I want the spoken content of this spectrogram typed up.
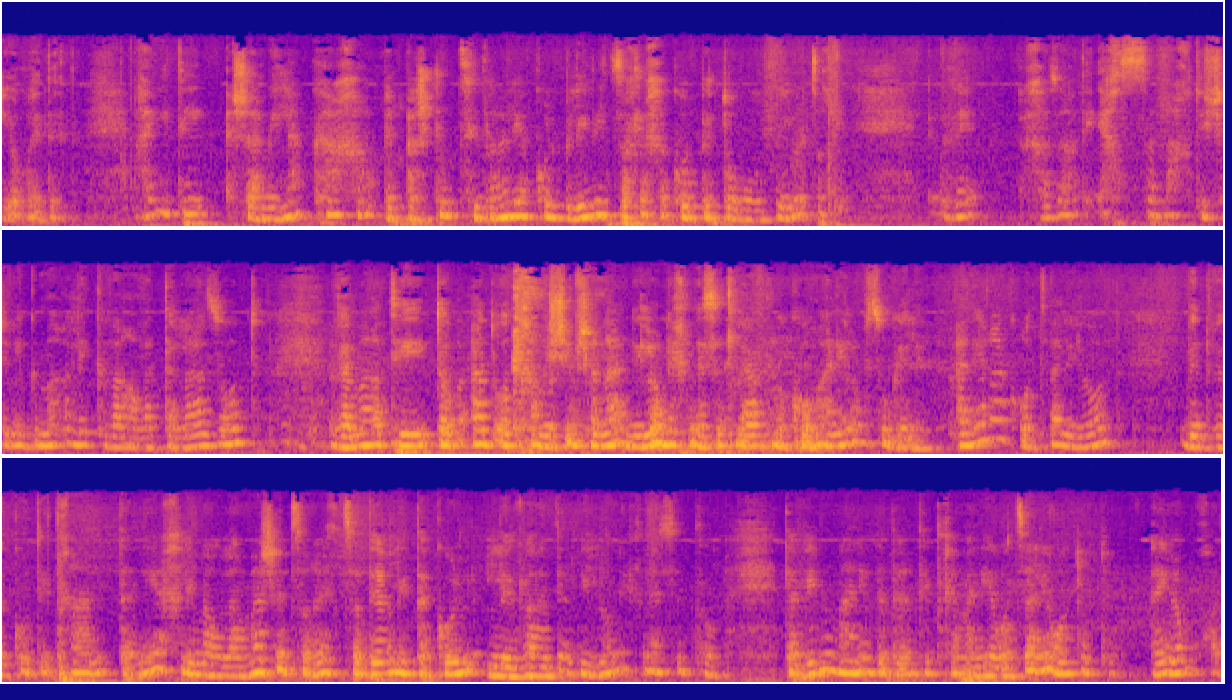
יורדת. ראיתי שהמילה ככה בפשטות ציווה לי הכל בלי להצטרך לחכות בתורות, ולא צריך... וחזרתי, איך שמחתי שנגמר לי כבר המטלה הזאת, ואמרתי, טוב, עד עוד חמישים שנה אני לא נכנסת לאף מקום, אני לא מסוגלת. אני רק רוצה להיות בדבקות איתך, תניח לי מהעולם, מה שצריך, תסדר לי את הכל לבד, אני לא נכנסת פה. תבינו מה אני מדברת איתכם, אני רוצה לראות אותו, אני לא מוכנה.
